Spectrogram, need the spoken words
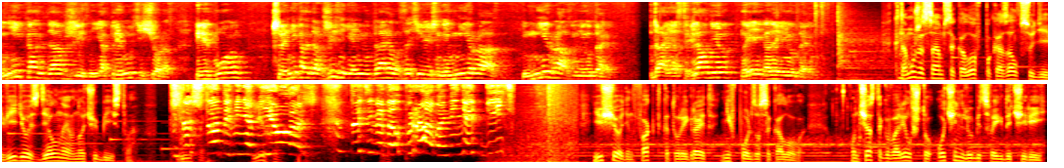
Никогда в жизни, я клянусь еще раз, перед Богом, что никогда в жизни я не ударил Анастасию Ещенко ни разу. Ни разу не ударил. Да, я стрелял в нее, но я никогда ее не ударил. К тому же сам Соколов показал в суде видео, сделанное в ночь убийства. Да что ты меня бьешь? Еще один факт, который играет не в пользу Соколова. Он часто говорил, что очень любит своих дочерей.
